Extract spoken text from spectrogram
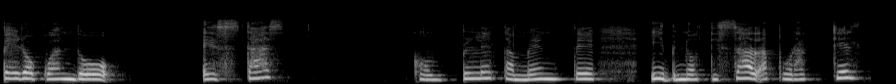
Pero cuando estás completamente hipnotizada por aquel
